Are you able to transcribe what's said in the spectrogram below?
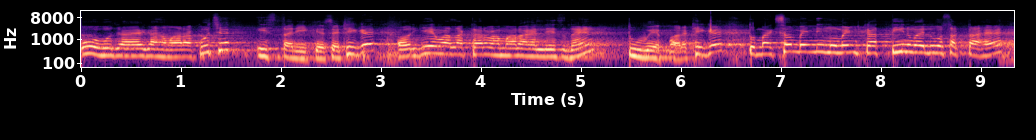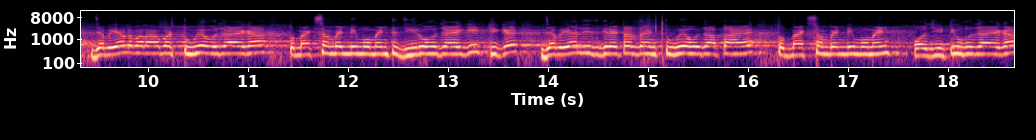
वो हो जाएगा हमारा कुछ इस तरीके से, ठीक है? और ये वाला कर्व हमारा है लेस देन टू वे पर, ठीक है? तो मैक्सिमम बेंडिंग मोमेंट का तीन वैल्यू हो सकता है। जब एल बराबर टू हो जाएगा तो मैक्सिमम बेंडिंग मोमेंट ज़ीरो हो जाएगी, ठीक है? जब L is greater than two हो जाता है तो मैक्सिमम बेंडिंग मोमेंट पॉजिटिव हो जाएगा,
